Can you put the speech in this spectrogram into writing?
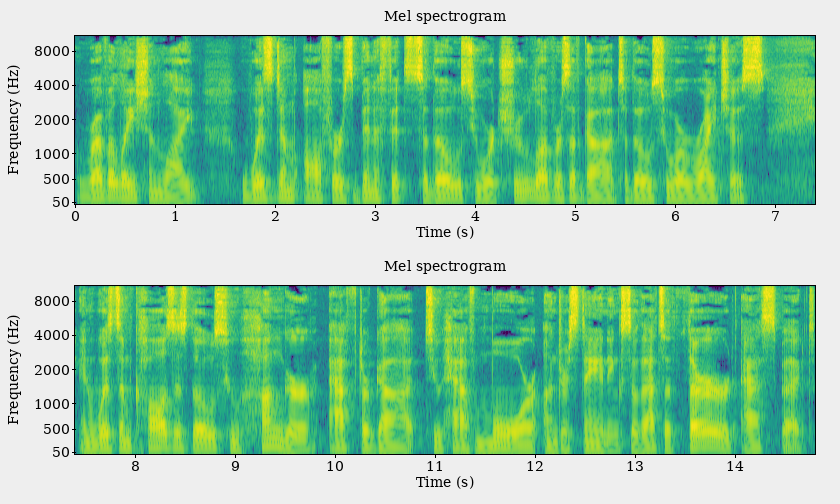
revelation light. Wisdom offers benefits to those who are true lovers of God, to those who are righteous. And wisdom causes those who hunger after God to have more understanding. So that's a third aspect.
